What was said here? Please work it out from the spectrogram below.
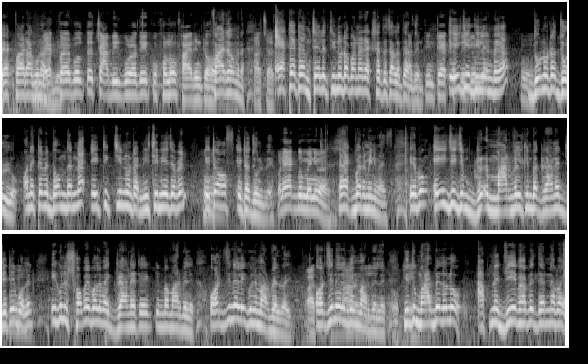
ব্যাকফায়ার আগুন আসবে। ব্যাকফায়ার বলতে চাবির গোড়া দিয়ে কখনো ফায়ারিংটা হবে ফায়ার হবে না। আচ্ছা এট এ টাইম চাইলে তিনোটা বানার একসাথে চালাতে পারবেন। আচ্ছা, তিনটে একসাথে এই যে দিলেন ভাইয়া দোনোটা জ্বললো। অনেক টাইমে দম দেন না এই টিক চিহ্নটা নিচে নিয়ে যাবেন এটা অফ এটা জ্বলবে। মানে একদম মিনিমাম একবারে মিনিমাইজ এবং এই যে যে মার্বেল কিংবা গ্রানাইট যেটাই বলেন এগুলো সবাই বলে ভাই গ্রানাইটে কিংবা মার্বেলে অরিজিনাল এগুলি মার্বেল ভাই। আচ্ছা, অরিজিনাল এগুলি মার্বেলে কিন্তু মার্বেল হলো আপনি যেভাবে দেন না ভাই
